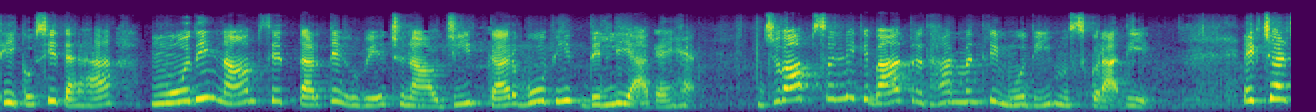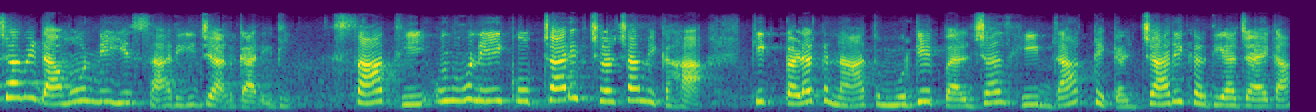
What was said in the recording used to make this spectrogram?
ठीक उसी तरह मोदी नाम से तरते हुए चुनाव जीत कर वो भी दिल्ली आ गए हैं। जवाब सुनने के बाद प्रधानमंत्री मोदी मुस्कुरा दिए। एक चर्चा में डामोन ने ये सारी जानकारी दी। साथ ही उन्होंने एक औपचारिक चर्चा में कहा कि कड़कनाथ मुर्गे पर जल्द ही डाक टिकट जारी कर दिया जाएगा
